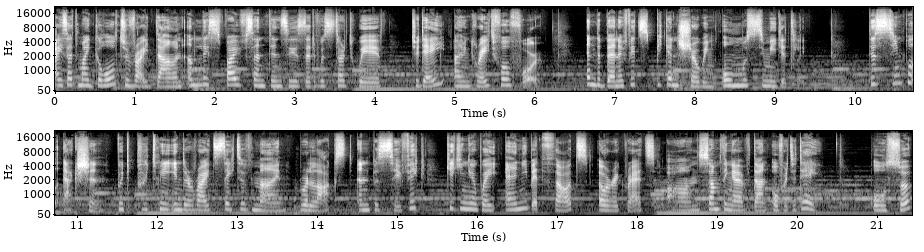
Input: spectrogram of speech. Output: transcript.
I set my goal to write down at least five sentences that would start with, Today I'm grateful for, and the benefits began showing almost immediately. This simple action would put me in the right state of mind, relaxed and pacific, kicking away any bad thoughts or regrets on something I've done over the day. Also,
